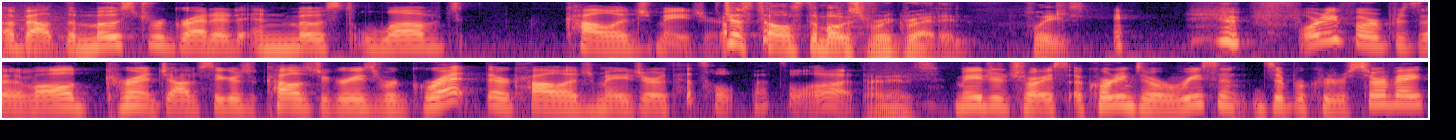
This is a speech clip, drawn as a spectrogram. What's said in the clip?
about the most regretted and most loved college major. just tell us the most regretted please 44% of all current job seekers with college degrees regret their college major. That's a, that's a lot. That is. Major choice. According to a recent ZipRecruiter survey,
